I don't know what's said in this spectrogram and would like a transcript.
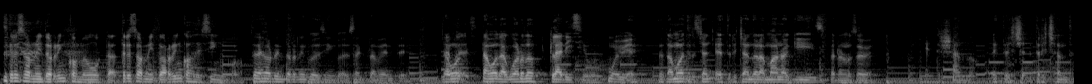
tres ornitorrincos me gusta. Tres ornitorrincos de cinco. Tres ornitorrincos de cinco, exactamente. ¿Estamos, de acuerdo? Clarísimo. Muy bien. Estamos estrecha- estrechando la mano aquí, pero no se ve. Estrellando. Estrecha- estrechando.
